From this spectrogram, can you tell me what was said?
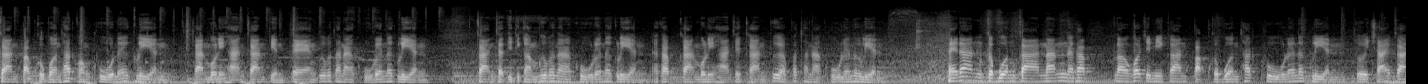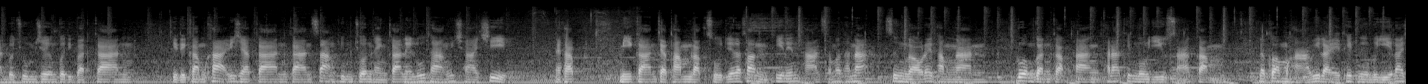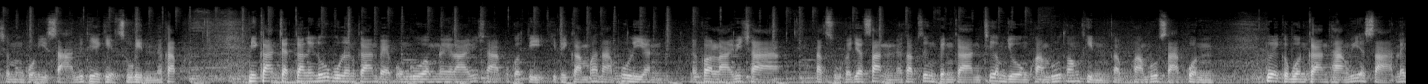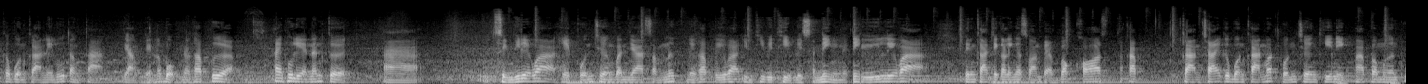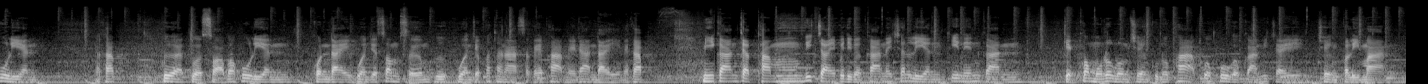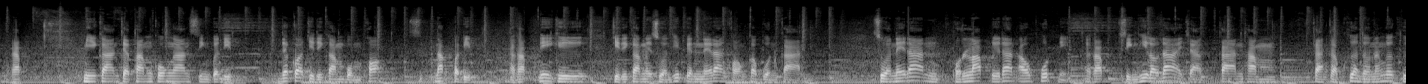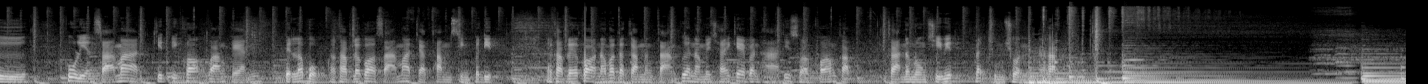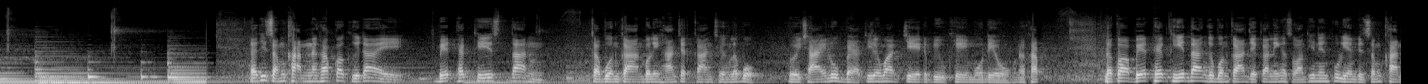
การปรับกระบวนทัศน์ของครูและนักเรียน การบริหารการเปลี่ยนแปลงเพื่อพัฒนาครูและนักเรียน การจัดกิจกรรมเพื่อพัฒนาครูและนักเรียนนะครับการบริหารจัดการเพื่อพัฒนาครูและนักเรียน ในด้านกระบวนการนั้นนะครับ เราก็จะมีการปรับกระบวนทัศน์ครูและนักเรียน โดยใช้การประชุมเชิงปฏิบัติการ กิจกรรมค่ายวิชาการ การสร้างชุมชนแห่งการเรียนรู้ทางวิชาชีพนะครับ มีการจัดทำหลักสูตรระยะสั้นที่เน้นฐานสมรรถนะ ซึ่งเราได้ทำงานร่วมกันกับทางคณะเทคโนโลยีอุตสาหกรรม และก็มหาวิทยาลัยเทคโนโลยีราชมงคลอีสานวิทยาเขตสุรินทร์นะครับ มีการจัดการเรียนรู้บูรณาการแบบองค์รวมในรายวิชาปกติกิจกรรมพัฒนาผู้เรียน แล้วก็รายวิชาหลักสูตรระยะสั้นนะครับ ซึ่งเป็นการเชื่อมโยงความรู้ท้องถิ่นกับความรู้สากล ด้วยกระบวนการทางวิทยาศาสตร์ และกระบวนการเรียนรู้ต่างๆ อย่างเป็นระบบนะครับ เพื่อให้ผู้เรียนนั้นเกิดสิ่งที่เรียกว่าเหตุผลเชิงปัญญาสำนึกนะครับหรือว่า intuitive listening หรือเรียกว่าเป็นการจัดการเรียนการสอนแบบบล็อกคอร์สนะครับ การใช้กระบวนการวัดผลเชิงคลินิกมาประเมินผู้เรียนนะครับ เพื่อตรวจสอบว่าผู้เรียนคนใดควรจะซ่อมเสริม คือควรจะพัฒนาศักยภาพในด้านใดนะครับ มีการจัดทำวิจัยปฏิบัติการในชั้นเรียนที่เน้นการเก็บข้อมูลรวบรวมเชิงคุณภาพควบคู่กับการวิจัยเชิงปริมาณนะครับ มีการจัดทำโครงงานสิ่งประดิษฐ์ และก็กิจกรรมบ่มเพาะนักประดิษฐ์นะครับ นี่คือกิจกรรมในส่วนที่เป็นในด้านของกระบวนการ ส่วนในด้านผลลัพธ์หรือด้านเอาพุตนี่นะครับสิ่งที่เราได้จากการทำการขับเคลื่อนตรงนั้นก็คือ ผู้เรียนสามารถคิดวิเคราะห์วางแผนเป็นระบบนะครับแล้วก็สามารถจัดทำสิ่งประดิษฐ์นะครับแล้วก็นวัตกรรมต่างๆ เพื่อนำไปใช้แก้ปัญหาที่สอดคล้องกับการดำรงชีวิตและชุมชนนะครับและที่สำคัญนะครับก็คือได้ best practice ด้านกระบวนการบริหารจัดการเชิงระบบ โดยใช้รูปแบบที่เรียกว่า JWK model นะครับแล้วก็ best practice ด้านกระบวนการจัดการเรียนการสอนที่เน้นผู้เรียนเป็นสำคัญ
